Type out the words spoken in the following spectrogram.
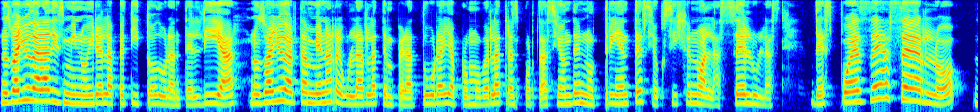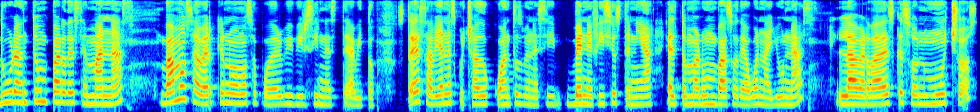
Nos va a ayudar a disminuir el apetito durante el día, nos va a ayudar también a regular la temperatura y a promover la transportación de nutrientes y oxígeno a las células. Después de hacerlo, durante un par de semanas, vamos a ver que no vamos a poder vivir sin este hábito. Ustedes habían escuchado cuántos beneficios tenía el tomar un vaso de agua en ayunas. La verdad es que son muchos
